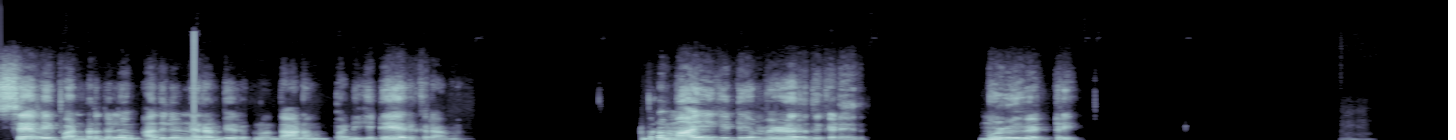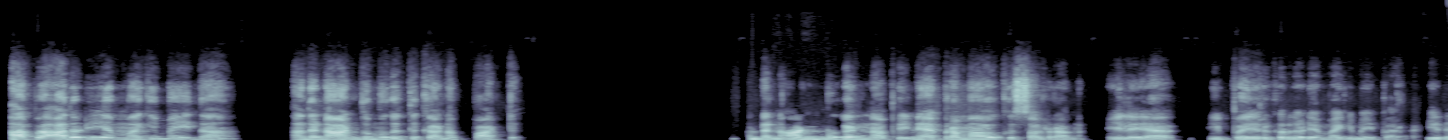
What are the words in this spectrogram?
சேவை பண்றதுலயும் அதுலயும் நிரம்பி இருக்கணும். தானம் பண்ணிக்கிட்டே இருக்கிறாங்க. அப்புறம் மாயைகிட்டயும் விழறது கிடையாது. முழு வெற்றி. அப்ப அதோடைய மகிமை தான் அந்த 4 முகத்துக்கான பாட்டு. அந்த நான்முகன் அப்படின்னே பிரம்மாவுக்கு சொல்றாங்க. இல்லையா? இப்ப இருக்கிறதுடைய மகிமை பாருங்க. இது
